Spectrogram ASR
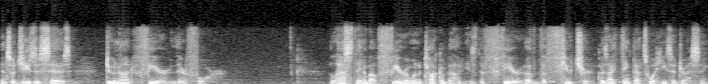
And so Jesus says, Do not fear, therefore. The last thing about fear I want to talk about is the fear of the future, because I think that's what he's addressing.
